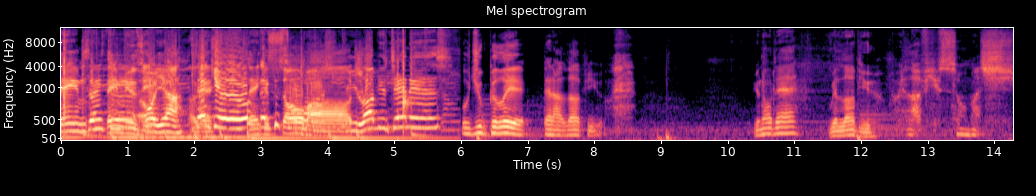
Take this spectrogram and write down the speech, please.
Theme, Thank theme you. music. Oh yeah. Okay. Thank you. Thank you so much. We love you, Janice. Would you believe that I love you? You know that? We love you. We love you so much.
